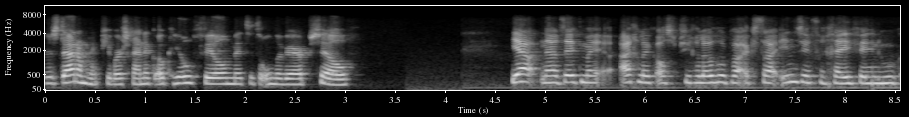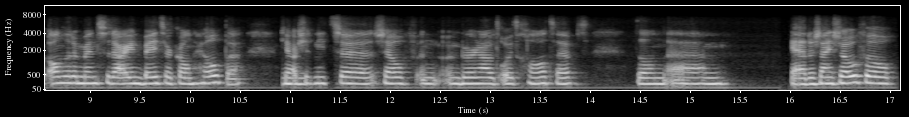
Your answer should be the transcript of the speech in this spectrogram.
dus, daarom heb je waarschijnlijk ook heel veel met het onderwerp zelf. Ja, nou, het heeft me eigenlijk als psycholoog ook wel extra inzicht gegeven in hoe ik andere mensen daarin beter kan helpen. Ja, als je het niet uh, zelf een, een burn-out ooit gehad hebt, dan um, ja, er zijn zoveel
